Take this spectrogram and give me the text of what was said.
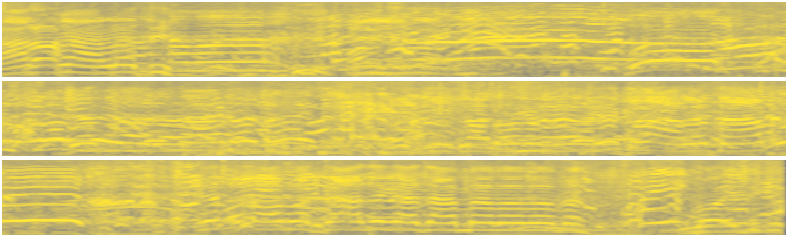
हातमा हाल हातमा गाजे गाजा आमा आमा आमा ल। यतिकै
